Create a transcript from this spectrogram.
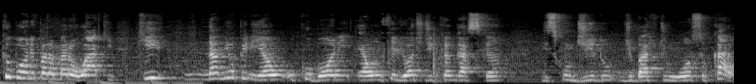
Cubone para Marowak, que, na minha opinião, o Cubone é um filhote de Kangaskhan escondido debaixo de um osso. Cara,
